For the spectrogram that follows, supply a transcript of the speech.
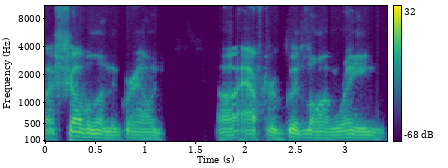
a shovel in the ground uh, after a good long rain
